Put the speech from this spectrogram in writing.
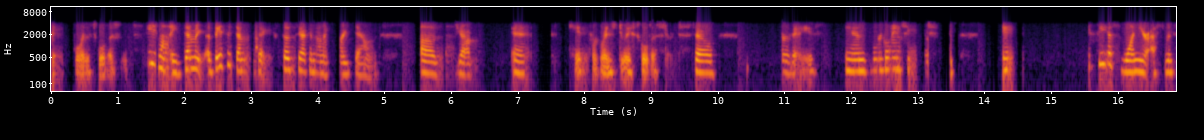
the for the school district. Want a, demo, a basic demographic socioeconomic breakdown of geography in case we're going to do a school district. So surveys. And we're going to CS one-year estimates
